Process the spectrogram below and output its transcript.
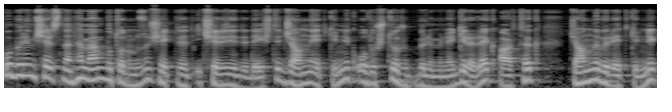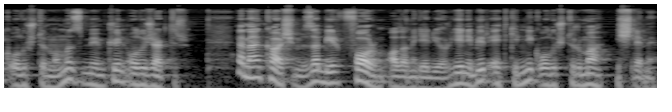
Bu bölüm içerisinden hemen butonumuzun şekli içeriği de değişti. Canlı etkinlik oluştur bölümüne girerek artık canlı bir etkinlik oluşturmamız mümkün olacaktır. Hemen karşımıza bir form alanı geliyor. Yeni bir etkinlik oluşturma işlemi.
